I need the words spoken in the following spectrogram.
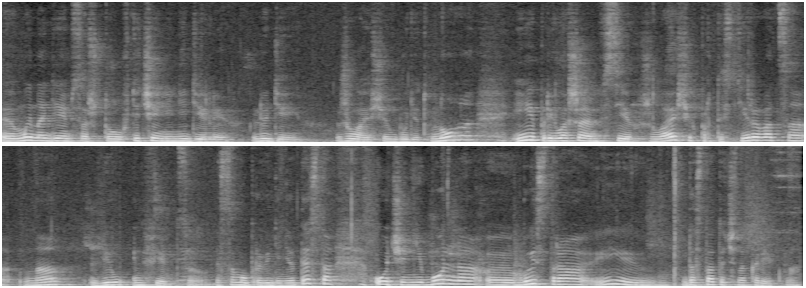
Э, Мы надеемся, что в течение недели людей, желающих будет много, и приглашаем всех желающих протестироваться на ВИЛ-инфекцию. Само проведение теста очень не больно, э, быстро и достаточно корректно.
